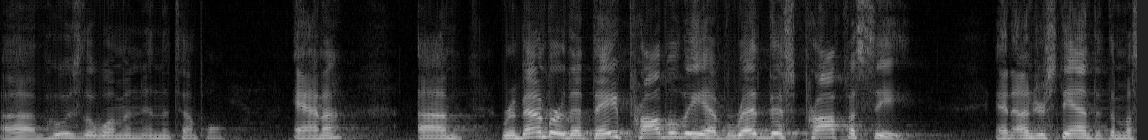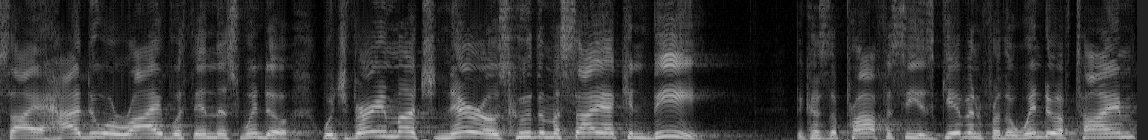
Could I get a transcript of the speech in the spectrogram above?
um, who is the woman in the temple? Anna. Um, remember that they probably have read this prophecy and understand that the Messiah had to arrive within this window, which very much narrows who the Messiah can be. Because the prophecy is given for the window of time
